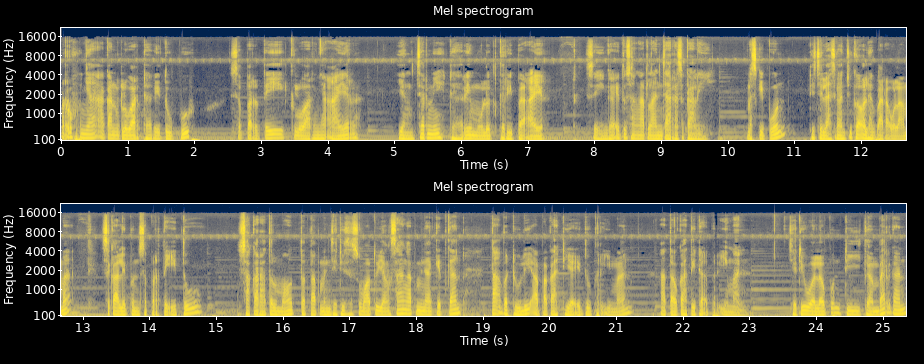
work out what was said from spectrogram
ruhnya akan keluar dari tubuh seperti keluarnya air yang jernih dari mulut geriba air sehingga itu sangat lancar sekali. Meskipun dijelaskan juga oleh para ulama, sekalipun seperti itu, sakaratul maut tetap menjadi sesuatu yang sangat menyakitkan, tak peduli apakah dia itu beriman ataukah tidak beriman. Jadi walaupun digambarkan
